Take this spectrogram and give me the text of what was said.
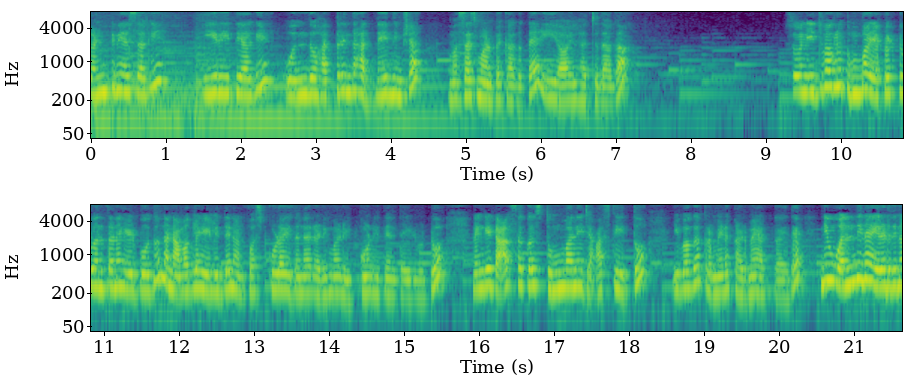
ಕಂಟಿನ್ಯೂಸ್ ಆಗಿ ಈ ರೀತಿಯಾಗಿ ಒಂದು ಹತ್ತರಿಂದ ಹದಿನೈದು ನಿಮಿಷ ಮಸಾಜ್ ಮಾಡಬೇಕಾಗತ್ತೆ ಈ ಆಯಿಲ್ ಹಚ್ಚಿದಾಗ. ಸೊ ನಿಜವಾಗ್ಲೂ ತುಂಬ ಎಫೆಕ್ಟಿವ್ ಅಂತಲೇ ಹೇಳ್ಬೋದು. ನಾನು ಆವಾಗಲೇ ಹೇಳಿದ್ದೆ, ನಾನು ಫಸ್ಟ್ ಕೂಡ ಇದನ್ನು ರೆಡಿ ಮಾಡಿ ಇಟ್ಕೊಂಡಿದ್ದೆ ಅಂತ ಹೇಳ್ಬಿಟ್ಟು. ನನಗೆ ಡಾರ್ಕ್ ಸರ್ಕಲ್ಸ್ ತುಂಬಾ ಜಾಸ್ತಿ ಇತ್ತು. ಇವಾಗ ಕ್ರಮೇಣ ಕಡಿಮೆ ಆಗ್ತಾ ಇದೆ. ನೀವು ಒಂದಿನ ಎರಡು ದಿನ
